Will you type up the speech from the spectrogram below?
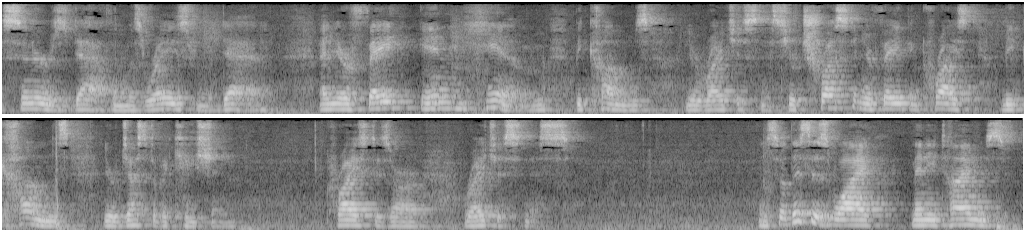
a sinner's death and was raised from the dead, and your faith in Him becomes your righteousness. Your trust and your faith in Christ becomes your justification. Christ is our righteousness. And so, this is why many times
